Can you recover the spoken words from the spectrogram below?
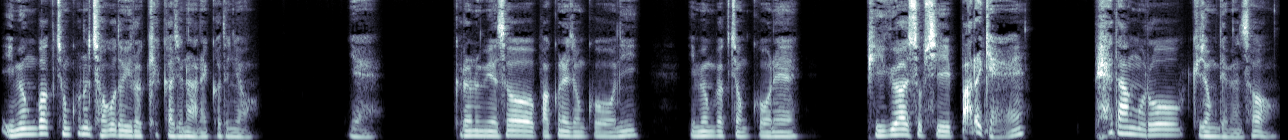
이명박 정권은 적어도 이렇게까지는 안 했거든요. 예. 그런 의미에서 박근혜 정권이 이명박 정권에 비교할 수 없이 빠르게 패당으로 규정되면서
